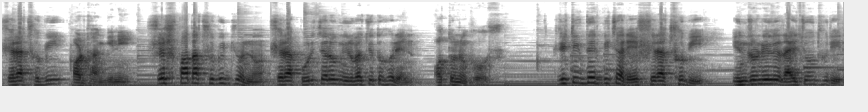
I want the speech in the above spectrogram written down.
সেরা ছবি অর্ধাঙ্গিনী। শেষ পাতা ছবির জন্য সেরা পরিচালক নির্বাচিত হলেন অতনু ঘোষ। ক্রিটিকদের বিচারে সেরা ছবি ইন্দ্রনীল রায়চৌধুরীর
